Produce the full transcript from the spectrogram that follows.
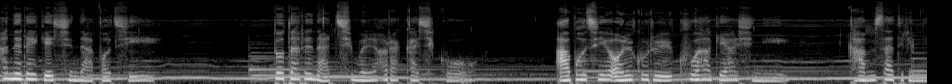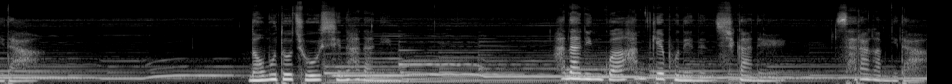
하늘에 계신 아버지, 또 다른 아침을 허락하시고 아버지의 얼굴을 구하게 하시니 감사드립니다. 너무도 좋으신 하나님, 하나님과 함께 보내는 시간을 사랑합니다.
